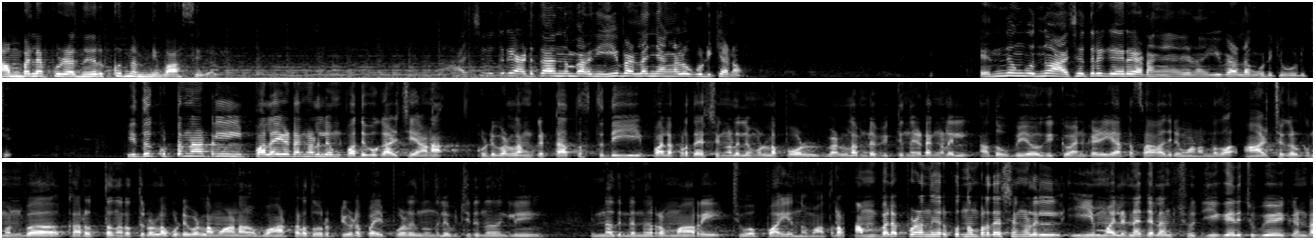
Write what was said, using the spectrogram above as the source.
അമ്പലപ്പുഴ നീർക്കുന്നം നിവാസികൾ. ആശുപത്രി അടുത്താന്നും പറഞ്ഞ് ഈ വെള്ളം ഞങ്ങൾ കുടിക്കണം. എന്നും കുന്നും ആശുപത്രി കയറി അടങ്ങണം ഈ വെള്ളം കുടിച്ച് കുടിച്ച്. ഇത് കുട്ടനാട്ടിൽ പലയിടങ്ങളിലും പതിവ് കാഴ്ചയാണ്. കുടിവെള്ളം കിട്ടാത്ത സ്ഥിതി പല പ്രദേശങ്ങളിലും ഉള്ളപ്പോൾ വെള്ളം ലഭിക്കുന്ന ഇടങ്ങളിൽ അത് ഉപയോഗിക്കുവാൻ കഴിയാത്ത സാഹചര്യമാണുള്ളത്. ആഴ്ചകൾക്ക് മുൻപ് കറുത്ത നിറത്തിലുള്ള കുടിവെള്ളമാണ് വാട്ടർ അതോറിറ്റിയുടെ പൈപ്പുകളിൽ നിന്ന് ലഭിച്ചിരുന്നതെങ്കിൽ ഇന്ന് അതിന്റെ നിറം മാറി ചുവപ്പായി എന്ന് മാത്രം. അമ്പലപ്പുഴ നീർക്കുന്ന പ്രദേശങ്ങളിൽ ഈ മലിനജലം ശുചീകരിച്ച് ഉപയോഗിക്കേണ്ട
